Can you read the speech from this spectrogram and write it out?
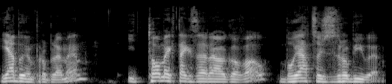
ja byłem problemem, i Tomek tak zareagował, bo ja coś zrobiłem.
